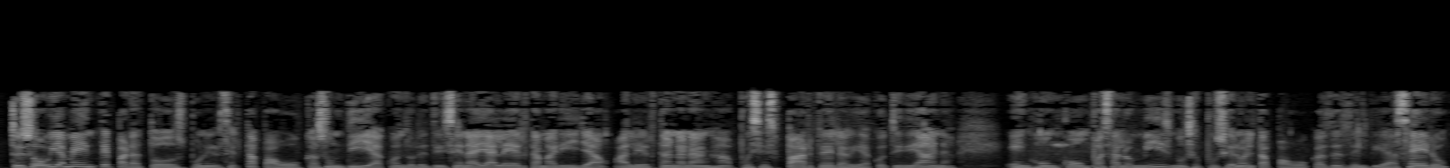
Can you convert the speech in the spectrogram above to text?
Entonces, obviamente, para todos, ponerse el tapabocas un día cuando les dicen hay alerta amarilla, alerta naranja, pues es parte de la vida cotidiana. En Hong Kong pasa lo mismo, se pusieron el tapabocas desde el día cero.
